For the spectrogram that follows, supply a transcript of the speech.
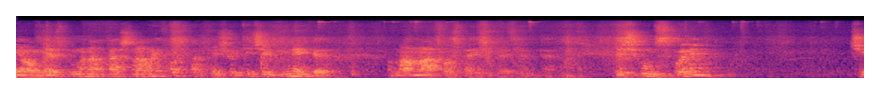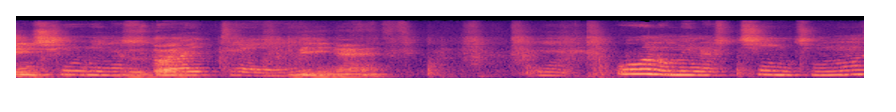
eu am mers cu mâna ta și n-am mai fost atunci. Și uite ce bine că mama a fost aici prezentă. Deci cum spunem? 5 5 minus 2. 2, 3. Bine. 1 minus 5 nu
